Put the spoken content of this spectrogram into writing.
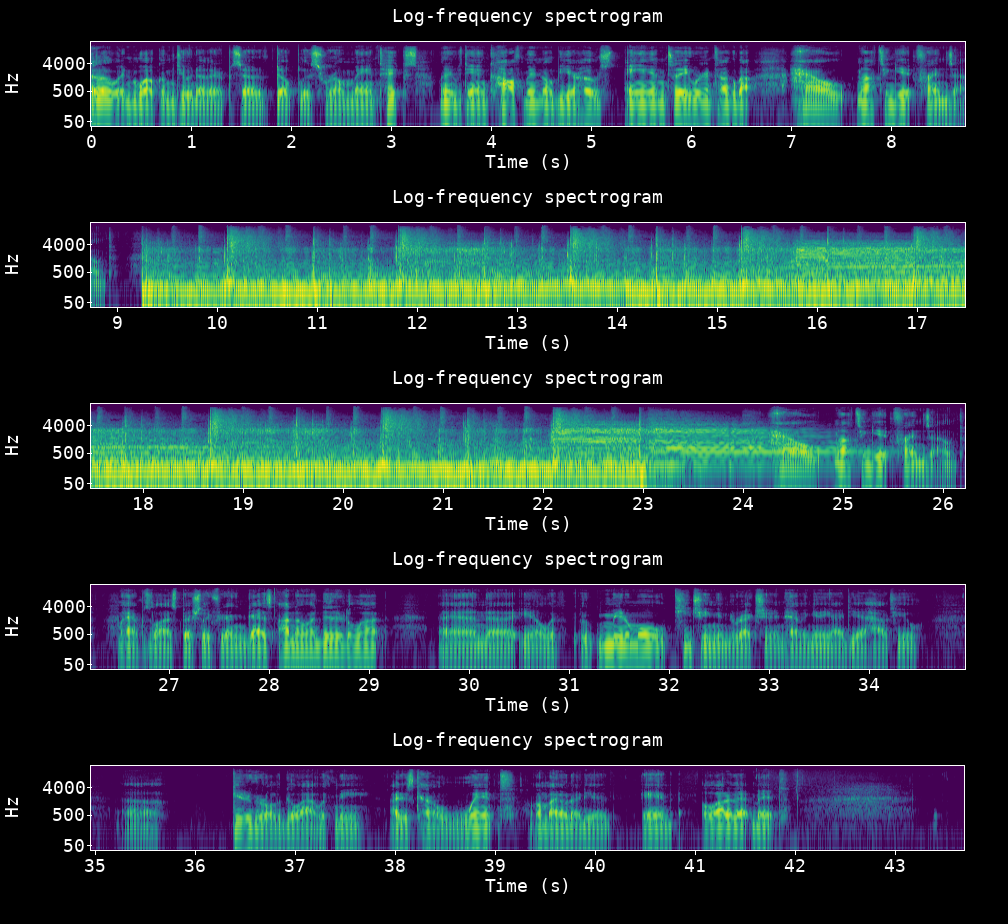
Hello and welcome to another episode of Dopeless Romantics. My name is Dan Kaufman. I'll be your host, and today we're going to talk about how not to get friend zoned. How not to get friend zoned. It happens a lot, especially for younger guys. I know I did it a lot and uh, you know with minimal teaching and direction and having any idea how to uh, get a girl to go out with me i just kind of went on my own idea. And a lot of that meant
